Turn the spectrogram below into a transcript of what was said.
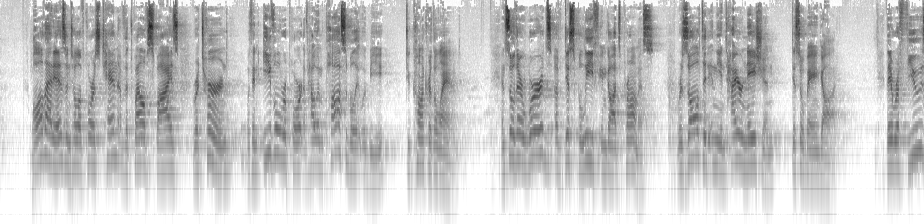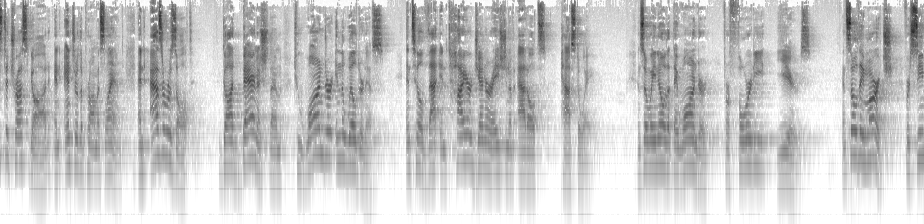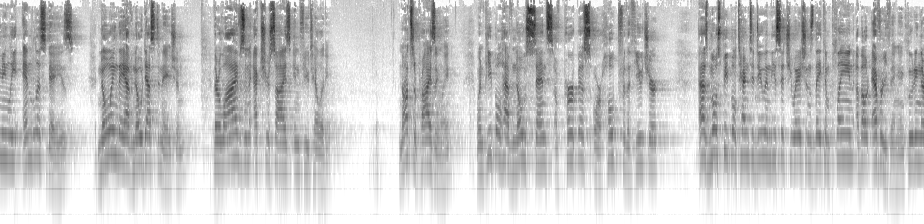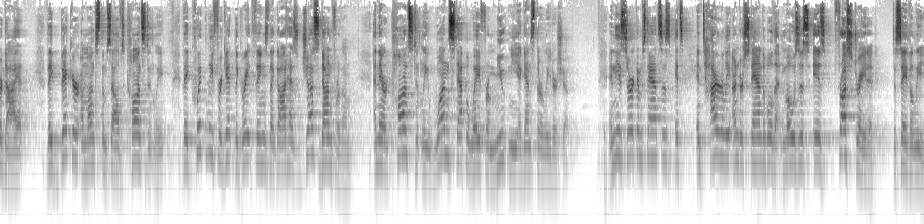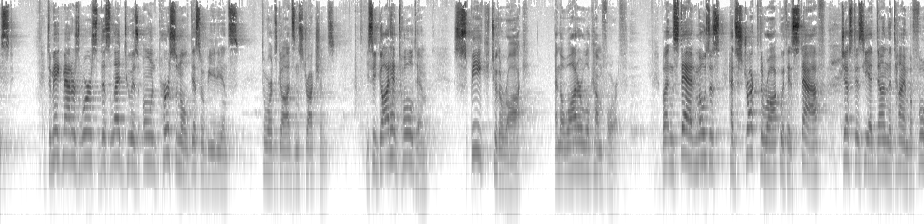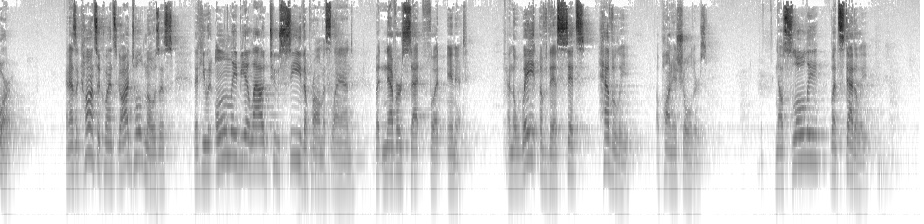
All that is until, of course, 10 of the 12 spies returned with an evil report of how impossible it would be to conquer the land. And so their words of disbelief in God's promise resulted in the entire nation disobeying God. They refused to trust God and enter the promised land. And as a result, God banished them to wander in the wilderness until that entire generation of adults passed away. And so we know that they wandered for 40 years. And so they march for seemingly endless days, knowing they have no destination, their lives an exercise in futility. Not surprisingly, when people have no sense of purpose or hope for the future, as most people tend to do in these situations, they complain about everything, including their diet. They bicker amongst themselves constantly. They quickly forget the great things that God has just done for them, and they are constantly one step away from mutiny against their leadership. In these circumstances, it's entirely understandable that Moses is frustrated, to say the least. To make matters worse, this led to his own personal disobedience towards God's instructions. You see, God had told him, Speak to the rock, and the water will come forth. But instead, Moses had struck the rock with his staff, just as he had done the time before. And as a consequence, God told Moses that he would only be allowed to see the promised land, but never set foot in it. And the weight of this sits heavily upon his shoulders. Now, slowly but steadily,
